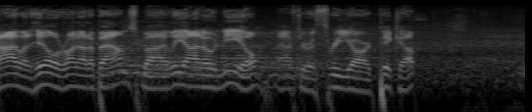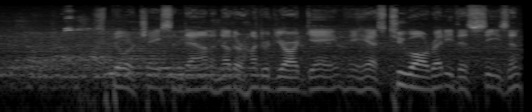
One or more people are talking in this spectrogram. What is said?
Kylin Hill run out of bounds by Leon O'Neal after a three-yard pickup. Spiller chasing down another 100-yard game. He has two already this season.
